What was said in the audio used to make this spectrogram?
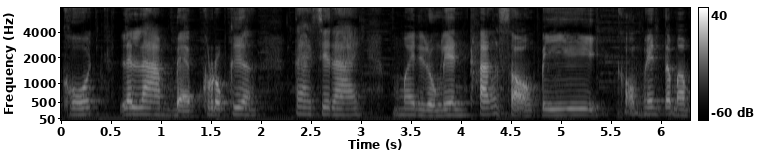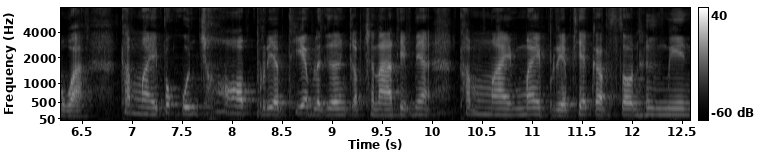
โค้ชและล่ามแบบครบเครื่อง แต่เสียดายไม่ได้ลงเรียนทั้ง2ปี คอมเมนต์ตมาบอกว่าทำไมพวกคุณชอบเปรียบเทียบเหลือเกินกับชนาทิพย์เนี่ยทำไมไม่เปรียบเทียบกับโซนฮึงมิน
